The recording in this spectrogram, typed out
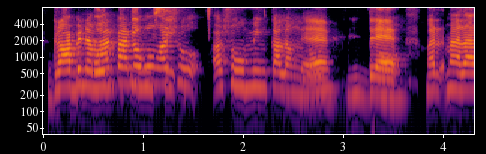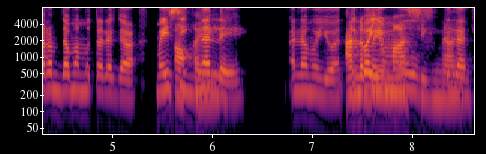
Grabe naman. Paano Konting kung si- assu- assuming ka lang Hindi, nun? hindi. Oh. Mar- mararamdaman mo talaga. May Okay. signal eh. Alam mo yun? Ano iba ba yung mga move, signals? ila-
